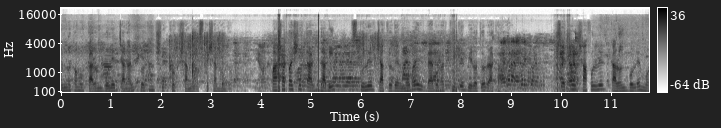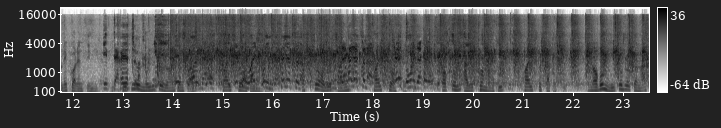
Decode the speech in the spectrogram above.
অন্যতম কারণ বলে জানান প্রধান শিক্ষক স্বামী স্পেশানন্দ। পাশাপাশি তার দাবি স্কুলের ছাত্রদের মোবাইল ব্যবহার থেকে বিরত রাখা হয়। সেটাও সাফল্যের কারণ বলে মনে করেন তিনি। দেখা যাচ্ছে দ্বিতীয় না রঞ্জন পাল যাচ্ছে না। ষষ্ঠ অলিভ দেখা যাচ্ছে না। ছয়শো সপ্তম আলোক্য মাটি ছয়শো সাতাশি নবম ঋতব্রত নাথ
